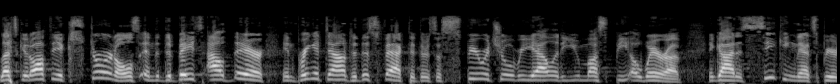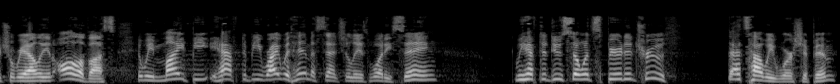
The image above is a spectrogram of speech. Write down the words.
let's get off the externals and the debates out there and bring it down to this fact that there's a spiritual reality you must be aware of. And God is seeking that spiritual reality in all of us and we might be, have to be right with Him essentially is what He's saying. We have to do so in spirit and truth. That's how we worship Him.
